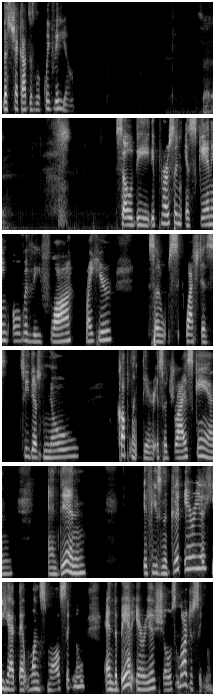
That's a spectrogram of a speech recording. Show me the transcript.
Let's check out this little quick video. So, so the, the person is scanning over the flaw right here. So watch this. See, there's no coupling there. It's a dry scan. And then if he's in a good area, he had that one small signal, and the bad area shows a larger signal.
